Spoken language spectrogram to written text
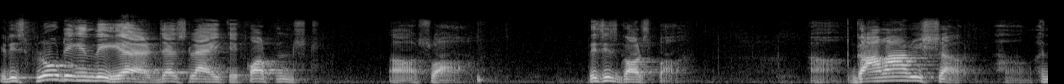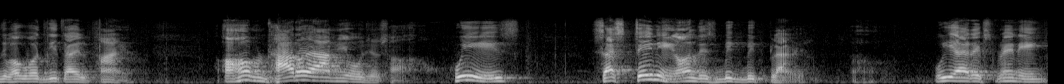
It is floating in the air just like a cotton uh, swab. This is God's power. Uh, Gama Vishya, uh, in the Bhagavad Gita you'll find, Aham Dharayami Ojasa, who is sustaining all this big, big planets. Uh, we are explaining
